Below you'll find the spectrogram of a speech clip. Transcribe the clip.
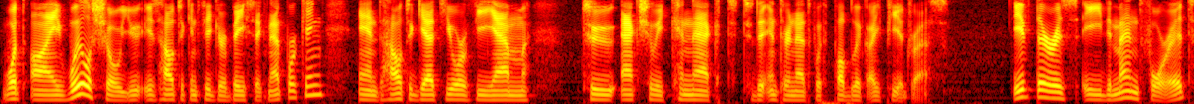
What I will show you is how to configure basic networking and how to get your VM to actually connect to the internet with public IP address. If there is a demand for it,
